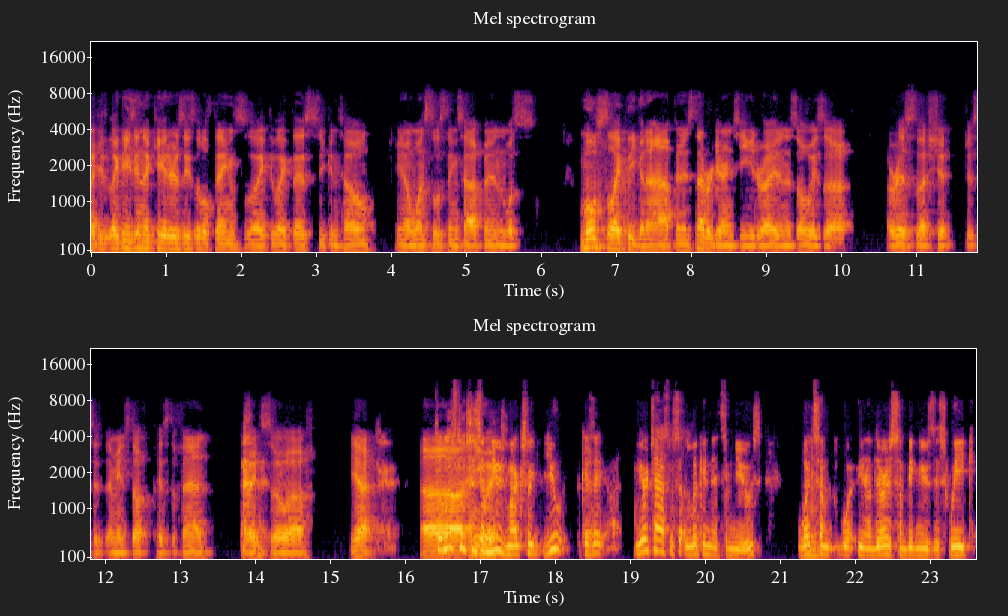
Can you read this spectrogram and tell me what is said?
like like these indicators, these little things like like this, you can tell you know once those things happen, what's most likely going to happen. It's never guaranteed, right? And it's always a a risk that shit just hit, I mean stuff hits the fan, right? so uh yeah. Uh, so let's look anyway. at some news, Mark. So you because yeah. Your task was looking at some news. What mm-hmm. some what, you know there is some big news this week.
